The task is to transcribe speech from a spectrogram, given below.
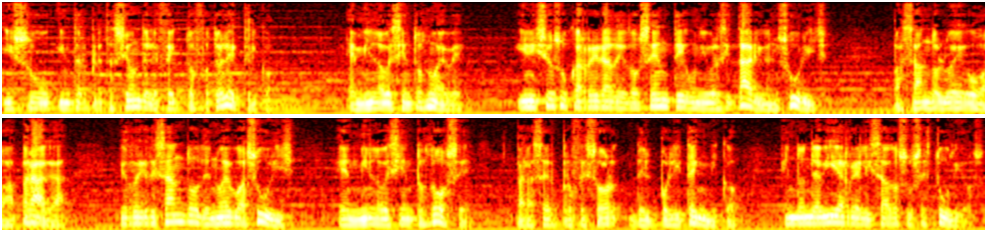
y su interpretación del efecto fotoeléctrico. En 1909 inició su carrera de docente universitario en Zúrich, pasando luego a Praga y regresando de nuevo a Zúrich en 1912 para ser profesor del Politécnico, en donde había realizado sus estudios.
